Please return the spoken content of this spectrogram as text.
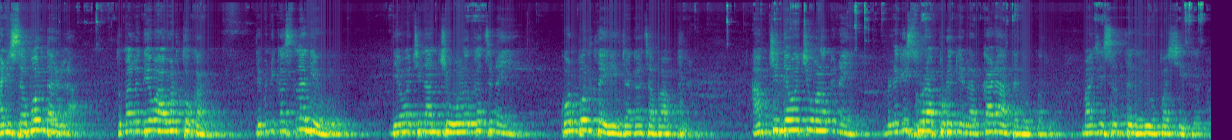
आणि समोर धरला. तुम्हाला देव आवडतो का? ते म्हणजे कसला देव? देवाची ना आमची ओळखच नाही. कोण बोलतंय हे जगाचा बाप? आमची देवाची ओळख नाही. लगेच सुरा पुढे केला. काढा आता लवकर. माझे संत घरी उपाशी येतं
